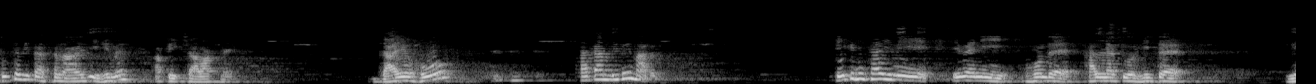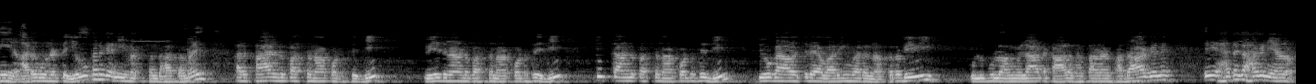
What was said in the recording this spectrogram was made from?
සුද්ධ විපස්සනාවේදී එහෙම අපේක්ෂාවක් නැහැ. ඩය හෝ සතන් බිමේ මාර්ගය. ඒක නිසායි මේ එවැනි හොඳ කල්ැතුව හිත මේ අරමුණට යොමු කර ගැනීමක් සඳහා තමයි අර කායනුපස්සනා කොටසේදී වේදනානුපස්සනා කොටසේදී චිත්තානුපස්සනා කොටසේදී යෝගාවචරය වරින් වර නතර වෙවි කුළු පුළුවන් වෙලාවට කාලසටහනක් හදාගෙන ඒ හැඩ ගහගෙන යනවා.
